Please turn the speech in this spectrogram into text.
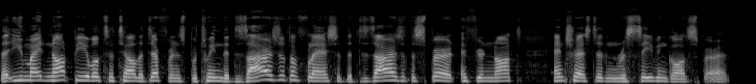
that you might not be able to tell the difference between the desires of the flesh and the desires of the spirit if you're not interested in receiving God's spirit.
